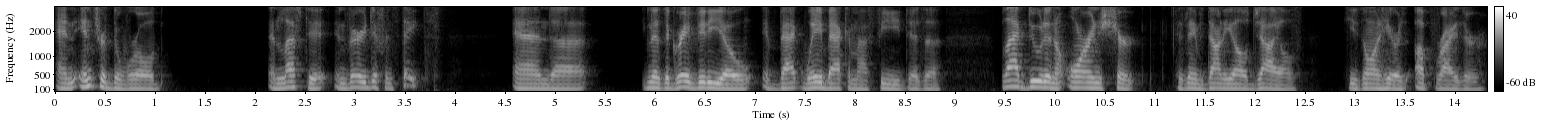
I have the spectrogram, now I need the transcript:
and entered the world and left it in very different states. And uh, there's a great video back way back in my feed. There's a black dude in an orange shirt. His name's Daniel Giles. He's on here as Uprhizer,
